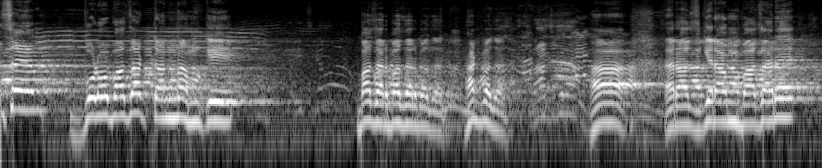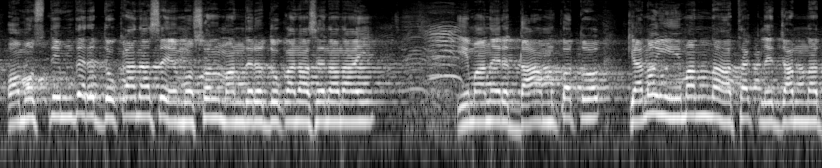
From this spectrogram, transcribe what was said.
আছে, বড় বাজারটার নাম কি? বাজার বাজার বাজার, হাট বাজার। হ্যাঁ রাজগ্রাম বাজারে অমুসলিমদের দোকান আছে, মুসলমানদের দোকান আছে না নাই? ইমানের দাম কত? কেন ইমান না থাকলে জান্নাত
